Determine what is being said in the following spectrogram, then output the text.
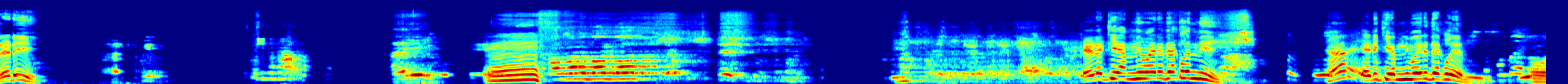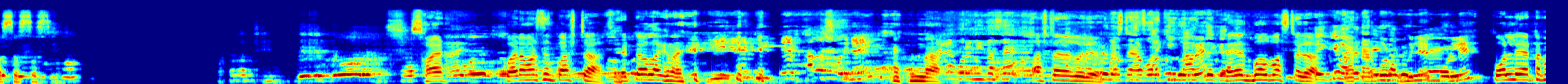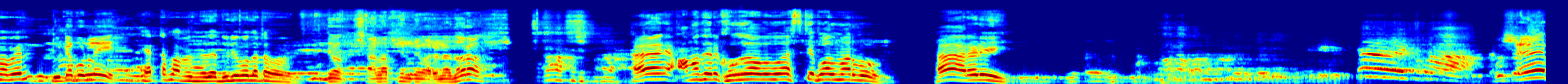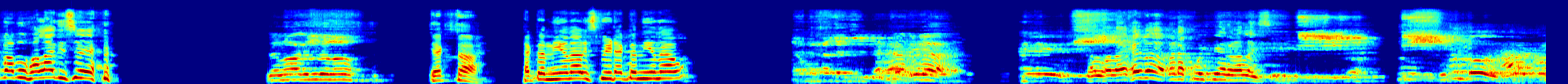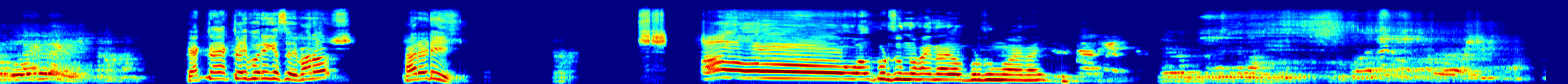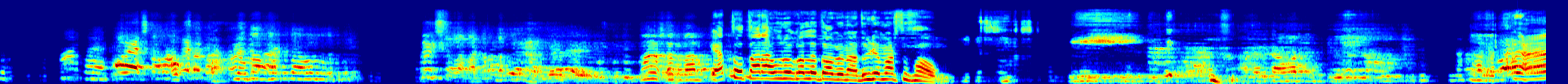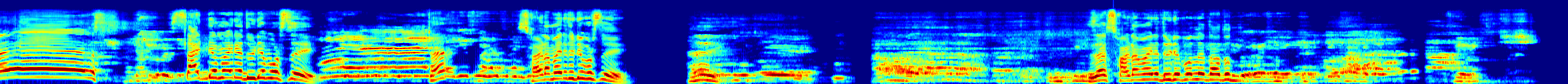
Ready এটা কি এমনি মাইরে দেখলেন নি? হ্যাঁ এটা কি এমনি মাইরে দেখলেন? ও আচ্ছা আচ্ছা আচ্ছা। কয়টা মারছেন? পাঁচটা। একটাও লাগে না না। পাঁচ টাকা করে। এক এক বল পাঁচ টাকা। তারপর পড়লে? পড়লে একটা পাবেন। দুইটা পড়লে? একটা পাবেন। দুটো বল একটা পাবেন। শালা ফেলতে পারে না। ধরো। হ্যাঁ আমাদের খোকা বাবু আজকে বল মারবো। হ্যাঁ রেডি। এ বাবু ফালাই দিছে। একটা। একটা নিয়ে নাও, স্পিড একটা নিয়ে নাও। একটা একটাই পড়ে গেছে, মারো। হ্যাঁ রেডি অল্পর জন্য হয় নাই, অল্পর জন্য হয় নাই। এত তাড়াহুড়ো করলে তো হবে না, দুইটা মারছো ফাও চারটে দুইটা পড়ছে। হ্যাঁ? ছয়টা মাইরে দুইটা পড়ছে। ছয়টা মাইরে দুইটা পড়লে তা তো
